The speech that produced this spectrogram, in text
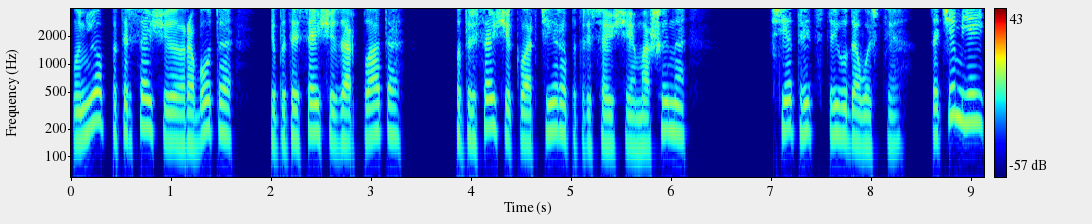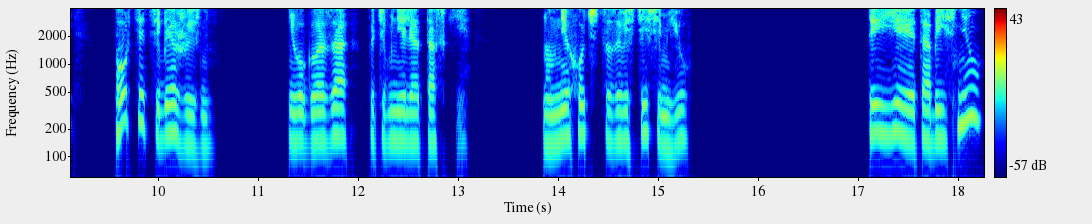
У нее потрясающая работа и потрясающая зарплата, потрясающая квартира, потрясающая машина. Все 33 удовольствия. Зачем ей портить себе жизнь? Его глаза потемнели от тоски. Но мне хочется завести семью. Ты ей это объяснил?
